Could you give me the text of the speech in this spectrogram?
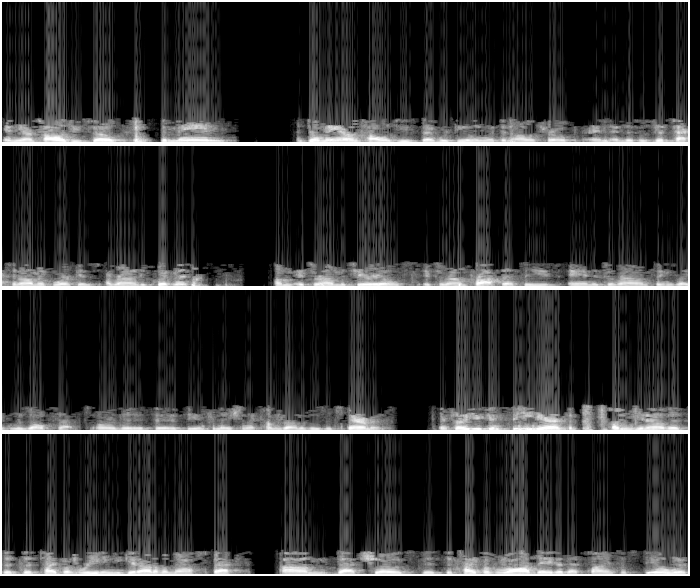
in the ontology. So the main domain ontologies that we're dealing with in allotrope, and, and this is just taxonomic work, is around equipment, um, it's around materials, it's around processes, and it's around things like result sets or the, the, the information that comes out of these experiments. And so you can see here at the um, you know the, the, the type of reading you get out of a mass spec um, that shows the, the type of raw data that scientists deal with,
